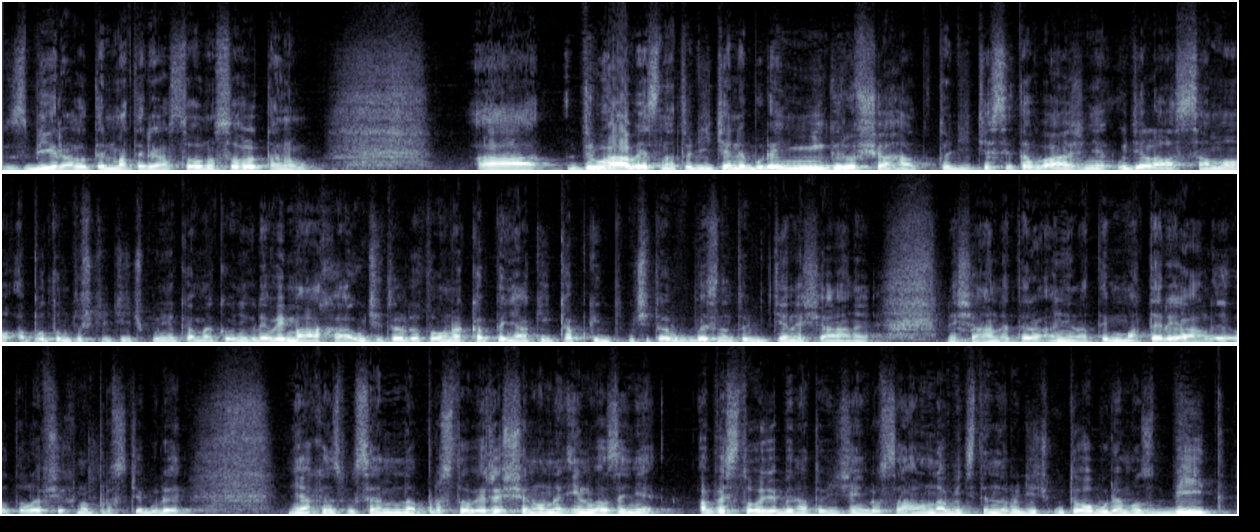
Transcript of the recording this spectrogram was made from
sbíral ten materiál z toho nosohltanu. A druhá věc, na to dítě nebude nikdo šahat. To dítě si to vážně udělá samo a potom tu štětičku někam jako někde vymáchá. Učitel do toho nakape nějaký kapky. Učitel vůbec na to dítě nešáhne. Nešáhne teda ani na ty materiály. Jo. Tohle všechno prostě bude nějakým způsobem naprosto vyřešeno neinvazivně a bez toho, že by na to dítě někdo sahal. Navíc ten rodič u toho bude moct být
